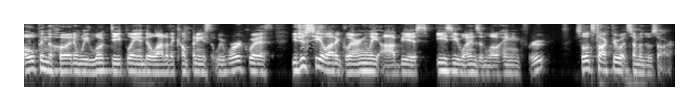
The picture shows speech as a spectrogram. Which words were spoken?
open the hood and we look deeply into a lot of the companies that we work with, you just see a lot of glaringly obvious easy wins and low hanging fruit. So let's talk through what some of those are.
